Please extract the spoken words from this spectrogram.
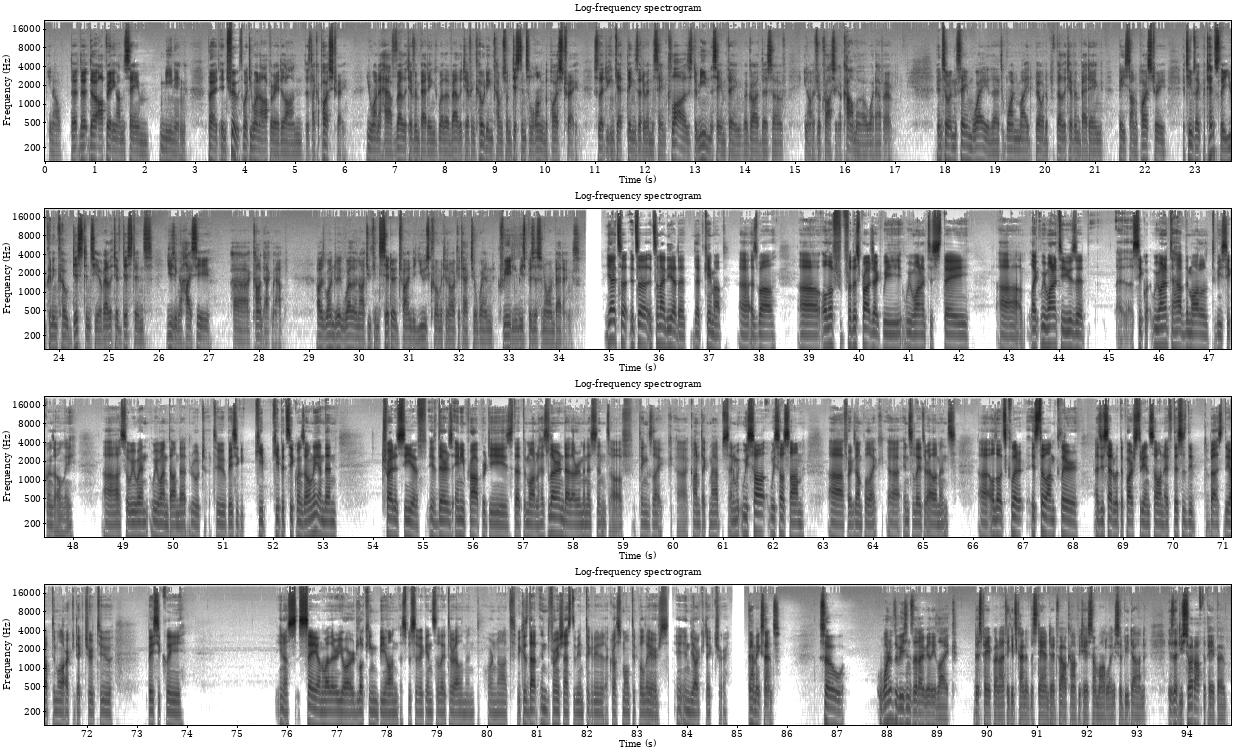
you know they're, they're, they're operating on the same meaning. But in truth, what you want to operate it on is like a parse tree. You want to have relative embeddings where the relative encoding comes from distance along the parse tree so that you can get things that are in the same clause to mean the same thing, regardless of, you know, if you're crossing a comma or whatever. And so, in the same way that one might build a relative embedding based on a parse tree, it seems like potentially you can encode distance here, relative distance, using a Hi-C uh, contact map. I was wondering whether or not you considered trying to use chromatin architecture when creating these positional embeddings. Yeah, it's a it's a it's an idea that that came up uh, as well. Uh, although f- for this project, we we wanted to stay uh, like we wanted to use it sequ- We wanted to have the model to be sequence only. Uh, so we went we went down that route to basically keep keep it sequence only, and then try to see if if there's any properties that the model has learned that are reminiscent of things like uh, contact maps and we, we saw we saw some uh, for example like uh, insulator elements uh, although it's clear it's still unclear as you said with the parse tree and so on if this is the, the best the optimal architecture to basically you know say on whether you're looking beyond a specific insulator element or not because that information has to be integrated across multiple layers in the architecture. That makes sense. So one of the reasons that i really like this paper and i think it's kind of the standard for how computational modeling should be done is that you start off the paper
